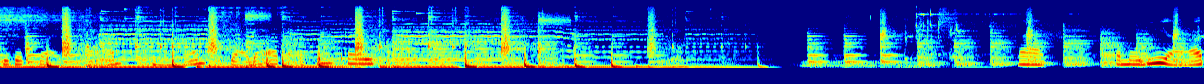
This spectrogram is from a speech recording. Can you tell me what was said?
disesuaikan dengan wadah ataupun tray. Nah, kemudian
